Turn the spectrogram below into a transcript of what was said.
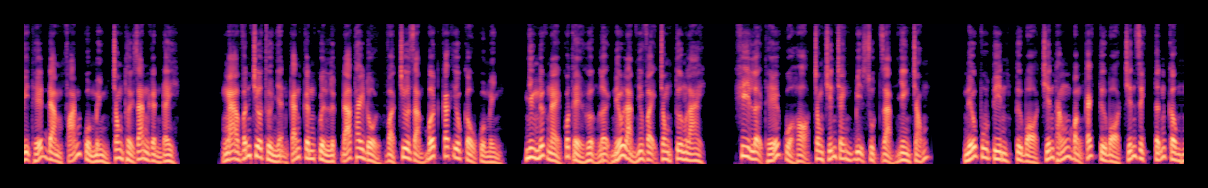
vị thế đàm phán của mình trong thời gian gần đây. Nga vẫn chưa thừa nhận cán cân quyền lực đã thay đổi và chưa giảm bớt các yêu cầu của mình, nhưng nước này có thể hưởng lợi nếu làm như vậy trong tương lai, khi lợi thế của họ trong chiến tranh bị sụt giảm nhanh chóng. Nếu Putin từ bỏ chiến thắng bằng cách từ bỏ chiến dịch tấn công,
